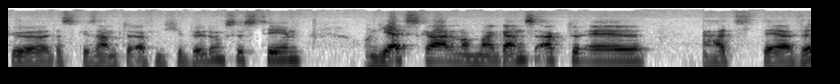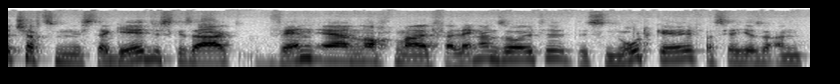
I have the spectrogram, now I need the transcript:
für das gesamte öffentliche Bildungssystem. Und jetzt gerade nochmal ganz aktuell hat der Wirtschaftsminister Geldes gesagt, wenn er nochmal verlängern sollte, das Notgeld, was ja hier so an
